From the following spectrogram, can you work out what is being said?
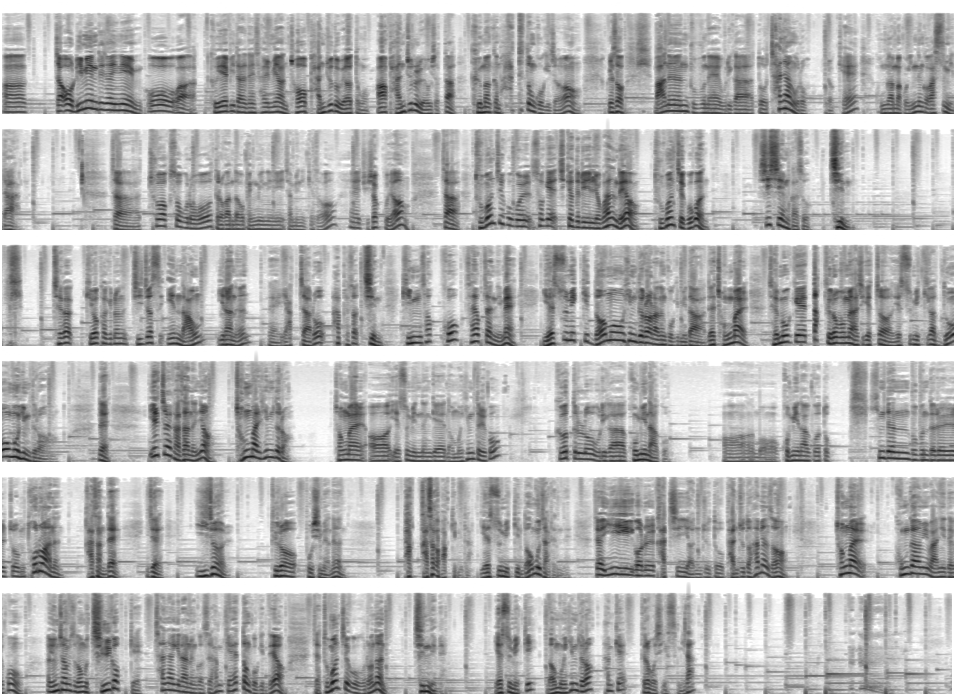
어, 자, 어, 리민 디자이님, 오, 와, 그의 비단에 살면 저 반주도 외웠던 곡. 아, 반주를 외우셨다. 그만큼 핫했던 곡이죠. 그래서 많은 부분에 우리가 또 찬양으로 이렇게 공감하고 있는 것 같습니다. 자, 추억 속으로 들어간다고 백민희 자매님께서 해 주셨고요. 자, 두 번째 곡을 소개시켜 드리려고 하는데요. 두 번째 곡은 CCM 가수 진. 제가 기억하기로는 지저스 인 나움이라는 네, 약자로 합해서 진 김석호 사역자님의 예수 믿기 너무 힘들어라는 곡입니다. 네 정말 제목에 딱 들어보면 아시겠죠. 예수 믿기가 너무 힘들어. 네 1절 가사는요 정말 힘들어. 정말 어, 예수 믿는 게 너무 힘들고 그것들로 우리가 고민하고 어 뭐 고민하고 또 힘든 부분들을 좀 토로하는 가사인데 이제 2절 들어보시면은 바, 가사가 바뀝니다. 예수 믿기 너무 잘했네. 제가 이거를 같이 연주도 반주도 하면서 정말 공감이 많이 되고 연주하면서 너무 즐겁게 찬양이라는 것을 함께 했던 곡인데요. 자, 두 번째 곡으로는 진님의 예수 믿기 너무 힘들어 함께 들어보시겠습니다.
